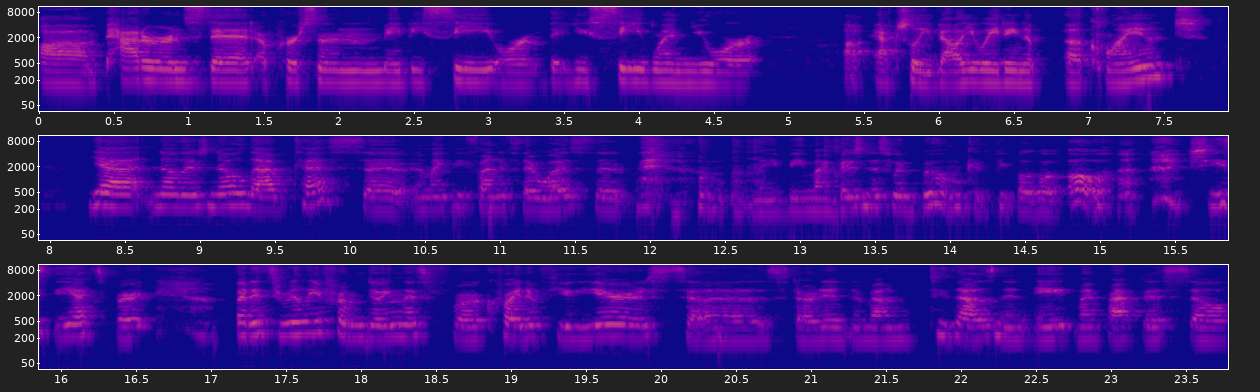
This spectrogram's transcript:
um, patterns that a person maybe see or that you see when you're uh, actually evaluating a, a client? Yeah, no, there's no lab tests. Uh, it might be fun if there was. That maybe my business would boom because people go, "Oh, she's the expert." But it's really from doing this for quite a few years. Uh, started around 2008, my practice. So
